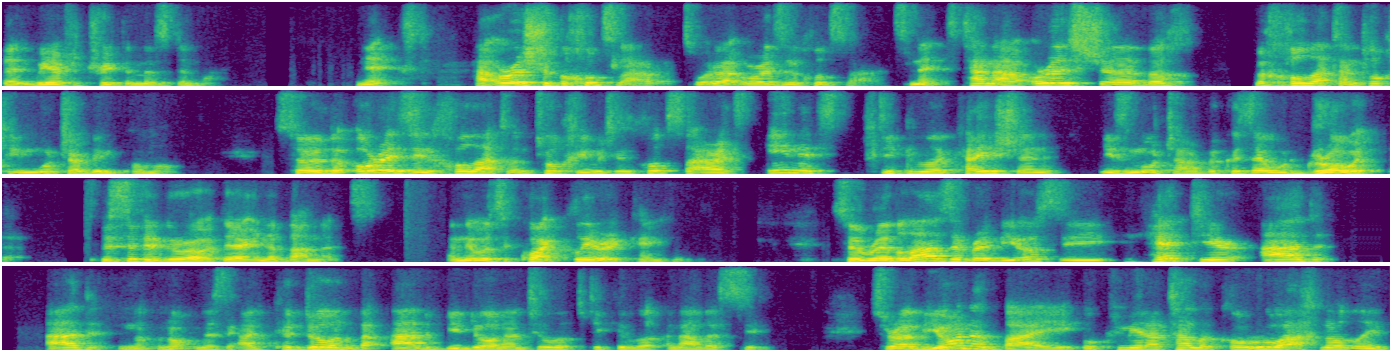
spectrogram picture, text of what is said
that we have to treat them as demai. Next, ha'ores shebechutz la'aretz. What about ores in chutz la'aretz? Next, tana ha'ores shebecholat antochi mutar bimkomo. So the ores in cholat antochi, which is chutz la'aretz, in its particular location is mutar because they would grow it there specifically grow it there in abundance. And it was quite clear it came from. So Rebbe Lazar, Rebbe Yossi, hetir ad, ad, not, not necessarily ad kadon, but ad bidon until a particular another city. So Rabbi Yonah Bai, not only,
